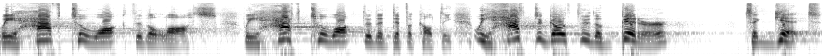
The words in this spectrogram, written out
We have to walk through the loss. We have to walk through the difficulty. We have to go through the bitter to get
